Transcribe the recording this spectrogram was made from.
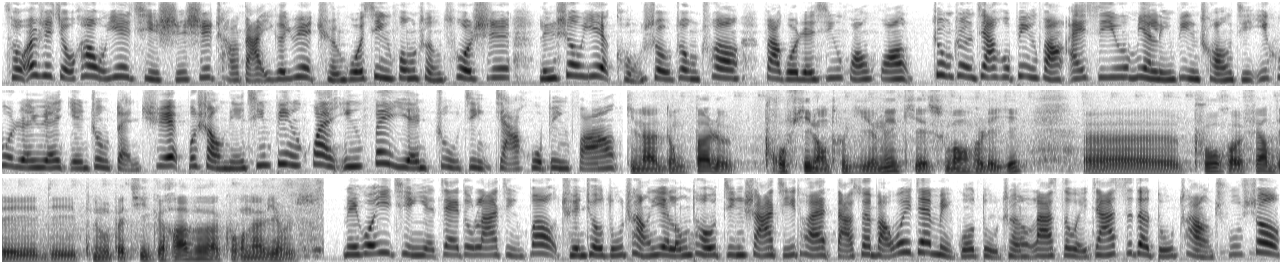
从二十九号午夜起实施长达一个月全国性封城措施，零售业恐受重创，法国人心惶惶，重症加护病房 ICU 面临病床及医护人员严重短缺，不少年轻病患因肺炎住进加护病房。Il n'a donc pas le profil entre guillemets qui est souvent relayé, euh, pour faire des des pneumopathies graves à coronavirus. 美国疫情也再度拉警报，全球赌场业龙头金沙集团打算把位在美国赌城拉斯维加斯的赌场出售，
